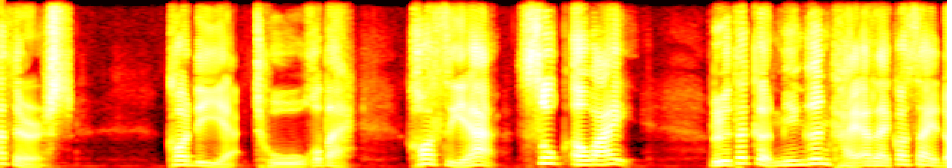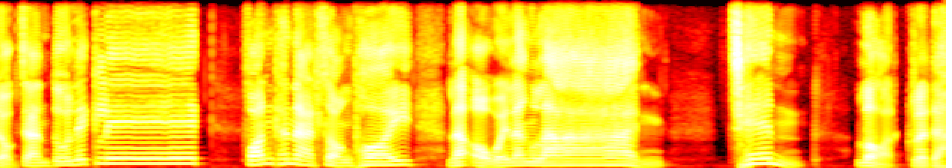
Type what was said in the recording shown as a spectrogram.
others ข้อดีอะชูเข้าไป ข้อเสียซุกเอาไว้ หรือถ้าเกิดมีเงื่อนไขอะไรก็ใส่ดอกจันตัวเล็กๆ ฟอนต์ขนาด2 point แล้วเอาไว้ล่างๆ เช่น หลอดกระด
